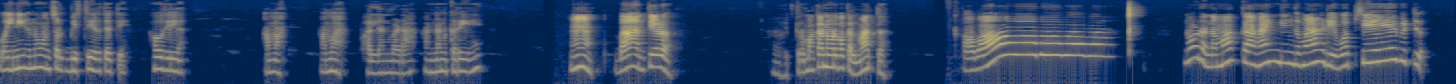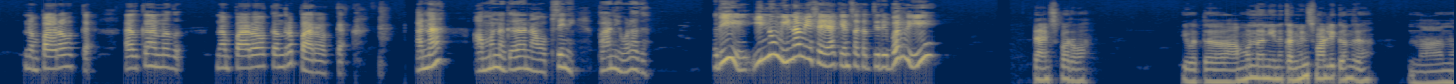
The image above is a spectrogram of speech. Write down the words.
ವೈನಿಗೂ ಒಂದು ಸ್ವಲ್ಪ ಬಿಸಿ ಇರ್ತೈತಿ. ಹೌದಿಲ್ಲ? ಅಮ್ಮ ಅಮ್ಮ, ಹೊಲ್ಲನ್ ಬೇಡ, ಅಣ್ಣನ ಕರಿ. ಹ್ಮ್, ಬಾ ಅಂತೇಳು ಇದ್ರ ಮಕ್ಕ ನೋಡ್ಬೇಕಲ್ಲ ಮತ್ತ? ಅವಾ ನೋಡು, ನಮ್ಮ ಅಕ್ಕ ಹಂಗಿಂಗ್ ಹಿಂಗ ಮಾಡಿ ಒಪ್ಸೇ ಬಿಟ್ಲು. ನಮ್ಮ ಪಾರವಕ್ಕ. ಅದಕ್ಕ ಅನ್ನೋದು ನಮ್ಮ ಪಾರವಕ್ಕ ಅಂದ್ರೆ ಪಾರವಕ್ಕ. ಅಣ್ಣ, ಅಮ್ಮನಗ ನಾ ಒಪ್ಸೇನಿ. ಪಾನಿ ಒಳಗ. ರೀ, ಇನ್ನೂ ಮೀಸ ಯಾಕೆ ಅನ್ಸಕತ್ತೀರಿ ಬರ್ರಿ. ಥ್ಯಾಂಕ್ಸ್ ಪರವ. ಇವತ್ತು ಅಮ್ಮನ್ನ ನೀನು ಕನ್ವಿನ್ಸ್ ಮಾಡ್ಲಿಕ್ಕಂದ್ರೆ ನಾನು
